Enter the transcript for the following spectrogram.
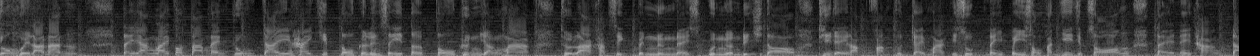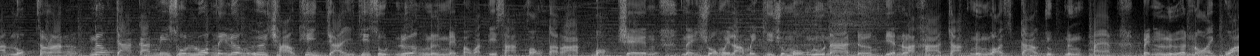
ช่วงเวลานั้น แต่อย่างไรก็ตามแรงจูงใจให้คริปโตเคอเรนซีเติบโตขึ้นอย่างมากเทราคลาสสิกเป็นหนึ่งในสกุลเงินดิจิทัลที่ได้รับความสนใจมากที่สุดในปี 2022 แต่ในทางด้านลบเท่านั้น เนื่องจากการมีส่วนร่วมในเรื่องอื้อฉาวที่ใหญ่ที่สุดเรื่องหนึ่งในประวัติศาสตร์ของตลาดบล็อกเชน ในช่วงเวลาไม่กี่ชั่วโมงลูน่าเดิมเปลี่ยนราคาจาก 119.18 เป็นเหลือน้อยกว่า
